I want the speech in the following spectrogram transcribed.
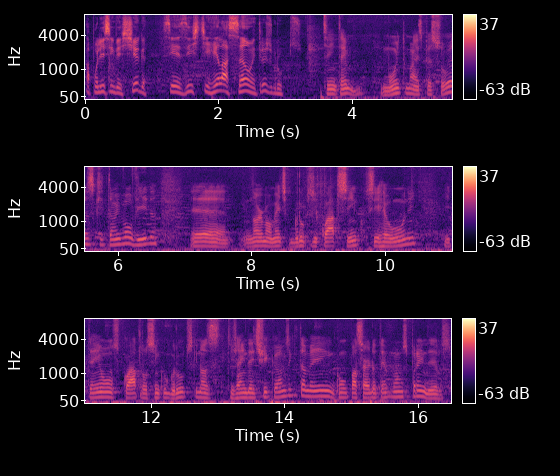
A polícia investiga se existe relação entre os grupos. Sim, tem muito mais pessoas que estão envolvidas. É, normalmente, grupos de quatro, cinco se reúnem e tem uns quatro ou cinco grupos que nós já identificamos e que também, com o passar do tempo, vamos prendê-los.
